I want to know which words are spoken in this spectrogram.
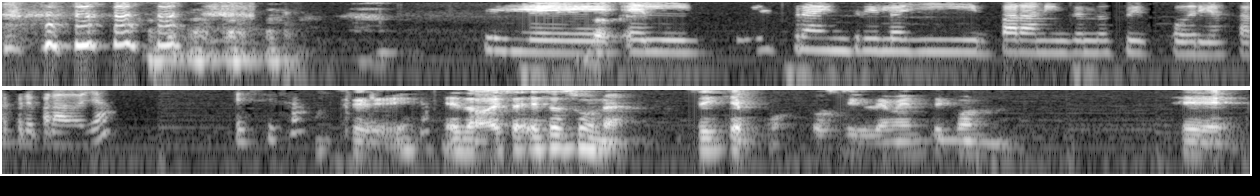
Vale. el Prime Trilogy para Nintendo Switch podría estar preparado ya. ¿Es esa? Sí, ¿Es esa? eh, no, esa, esa es una. Sí, que po- posiblemente con eh,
